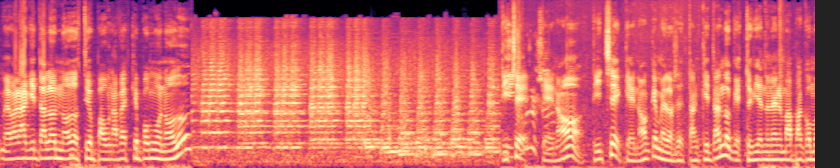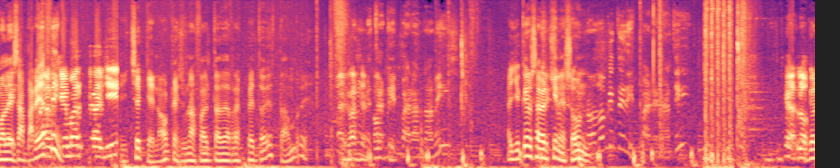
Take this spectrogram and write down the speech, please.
me van a quitar los nodos, tío. Para una vez que pongo nodos. Tiche, que no, Tiche, que no, que me los están quitando, que estoy viendo en el mapa cómo desaparecen. Tiche, que no, que es una falta de respeto esta, hombre. Ay, ¿Me gracias, estás disparando a mí? Ah, yo quiero saber quiénes son. ¿Nodo que te disparen a ti? Míralo. Yo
